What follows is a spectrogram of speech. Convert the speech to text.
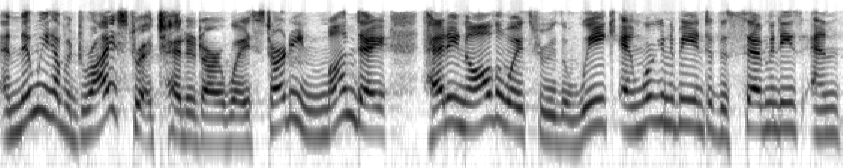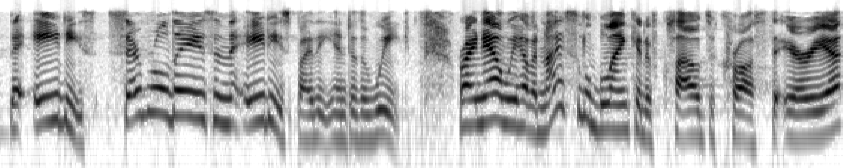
And then we have a dry stretch headed our way starting Monday, heading all the way through the week. And we're going to be into the 70s and the 80s. Several days in the 80s by the end of the week. Right now, we have a nice little blanket of clouds across the area.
